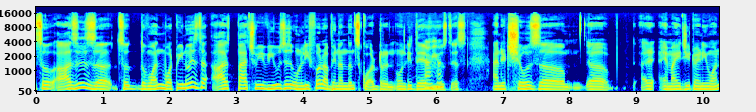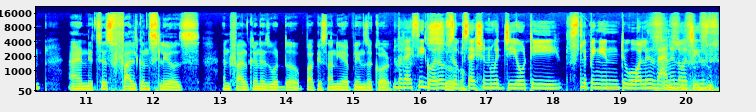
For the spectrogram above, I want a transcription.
so ours is uh, so the one what we know is the our patch we've used is only for Abhinandan Squadron. Only they've Uh-huh. used this, and it shows um, uh, uh, MiG 21, and it says Falcon Slayers, and Falcon is what the Pakistani airplanes are called. but I see Gaurav's So- obsession with GOT slipping into all his analogies.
